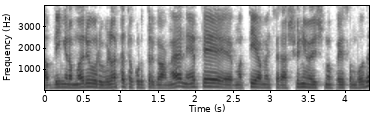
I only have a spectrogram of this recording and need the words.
அப்படிங்கிற மாதிரி ஒரு விளக்கத்தை கொடுத்திருக்காங்க. நேத்தே மத்திய அமைச்சர் அஸ்வினி வைஷ்ணவ் பேசும்போது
